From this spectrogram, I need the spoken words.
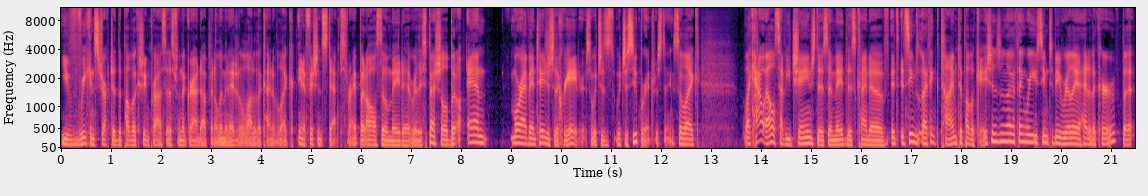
you've reconstructed the publishing process from the ground up and eliminated a lot of the kind of like inefficient steps, right? But also made it really special, but and more advantageous to the creators, which is which is super interesting. So like like how else have you changed this and made this kind of it, it seems i think time to publication is another thing where you seem to be really ahead of the curve but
